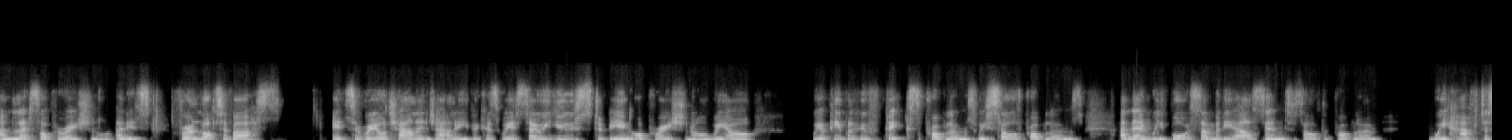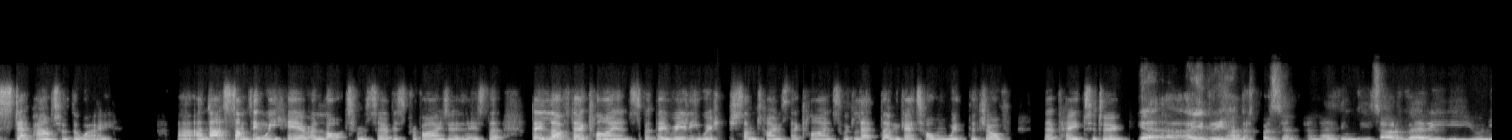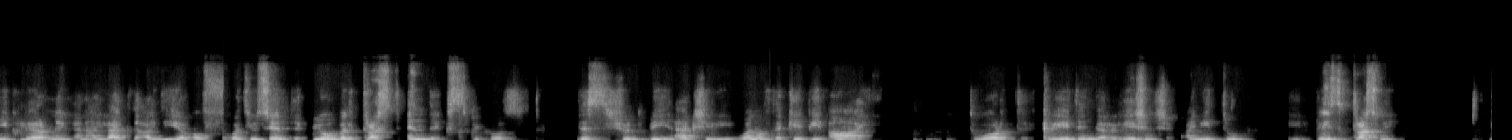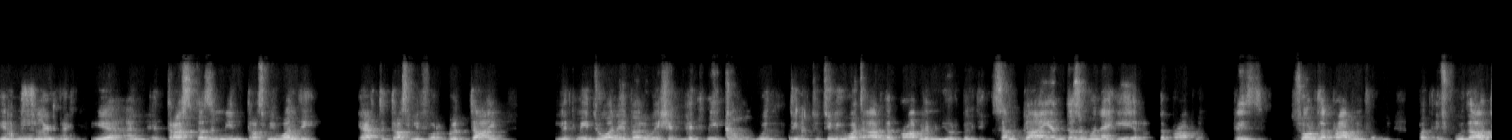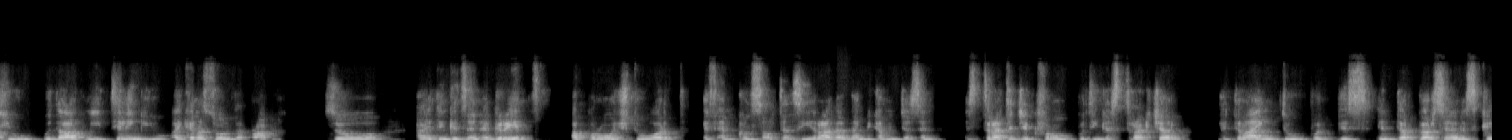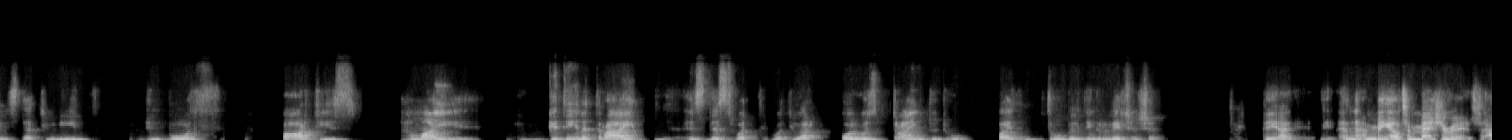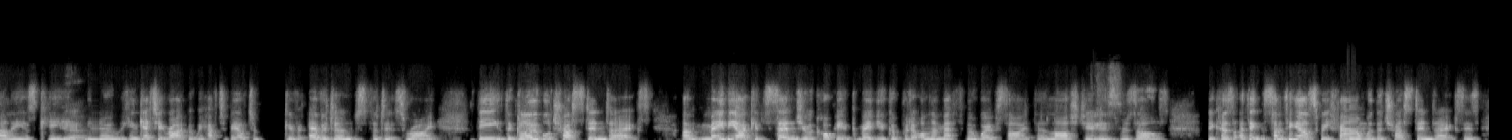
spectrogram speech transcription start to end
and less operational. And it's for a lot of us, it's a real challenge, Ali, because we are so used to being operational. We are we are people who fix problems, we solve problems, and then we've brought somebody else in to solve the problem. We have to step out of the way. Uh, and that's something we hear a lot from service providers is that they love their clients, but they really wish sometimes their clients would let them get on with the job they're paid to do. Yeah, I agree 100%. And I think these are very unique learning. And I like the idea of what you said, the Global Trust Index, because this should be actually one of the KPI toward creating a relationship. I need to, please trust me. Give Absolutely. me, yeah. And trust doesn't mean trust me one day. You have to trust me for a good time let me do an evaluation let me come with to, to tell you what are the problem in your building some client doesn't want to hear the problem please solve the problem for me but if without you without me telling you i cannot solve the problem so i think it's an, a great approach toward fm consultancy rather than becoming just an strategic from putting a structure trying to put this interpersonal skills that you need in both parties am i getting it right? Is this what, what you are always trying to do by through building relationship? The, uh, and, and, being able to measure it, Ali, is key. Yeah. You know, we can get it right, but we have to be able to give evidence that it's right. The the Global yeah. Trust Index. Um, maybe I could send you a copy. Maybe you could put it on the MEFMA website, the last year's yes. results, because I think something else we found with the Trust Index is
